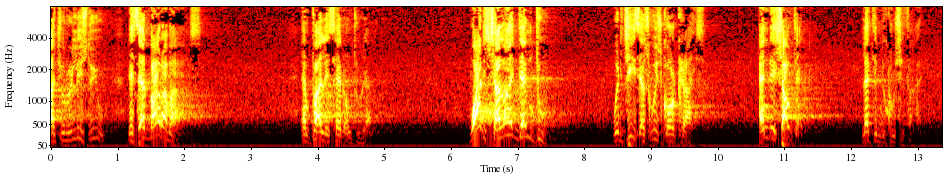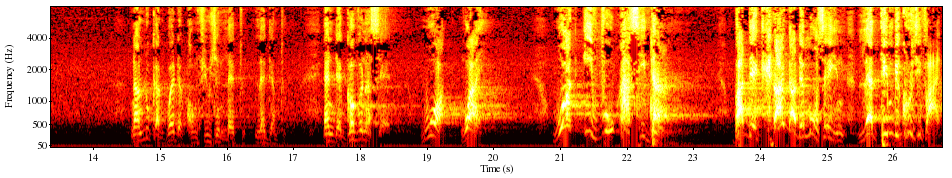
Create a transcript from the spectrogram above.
I should release to you? They said, Barabbas. And Pilate said unto them, what shall I then do with Jesus, who is called Christ? And they shouted, Let him be crucified. Now look at where the confusion led, to, led them to. And the governor said, What? Why? What evil has he done? But they cried at the more, saying, Let him be crucified.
